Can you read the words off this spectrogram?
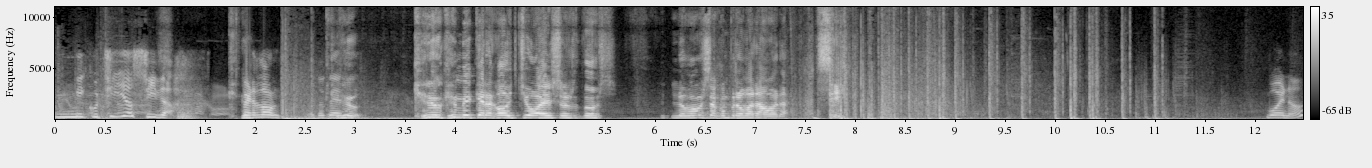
mi cuchillo sida. Perdón, lo tengo que creo, decir. creo que me he cargado yo a esos dos. Lo vamos a comprobar ahora. Sí. Bueno.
